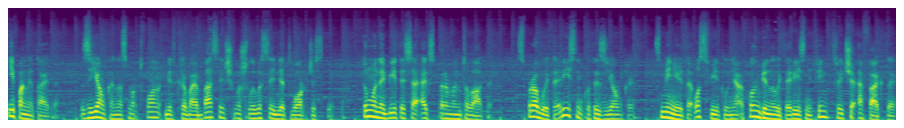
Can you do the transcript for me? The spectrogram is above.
І пам'ятайте, зйомка на смартфон відкриває безліч можливостей для творчості, тому не бійтеся експериментувати. Спробуйте різні кути зйомки, змінюйте освітлення, комбінуйте різні фільтри чи ефекти.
